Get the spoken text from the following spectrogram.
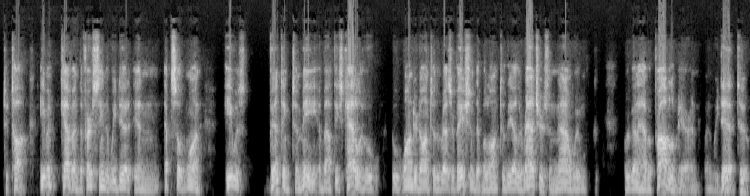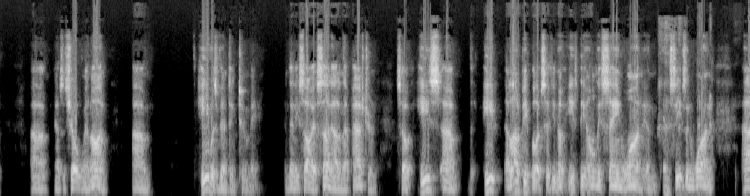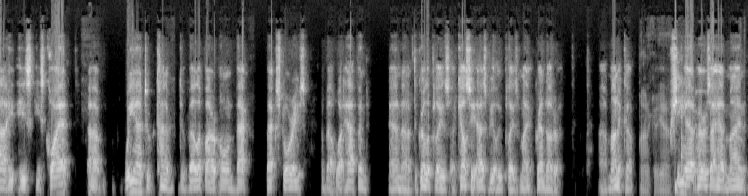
to talk. Even Kevin, the first scene that we did in episode one, he was venting to me about these cattle who who wandered onto the reservation that belonged to the other ranchers, and now we we're going to have a problem here, and, and we did too. Uh, as the show went on, um, he was venting to me, and then he saw his son out in that pasture, and so he's um, he. A lot of people have said, you know, he's the only sane one in, in season one. Uh, he, he's he's quiet. Uh, we had to kind of develop our own back backstories about what happened and uh, the girl that plays uh, Kelsey Asbille, who plays my granddaughter uh, Monica. Monica, yeah. She had hers, I had mine,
